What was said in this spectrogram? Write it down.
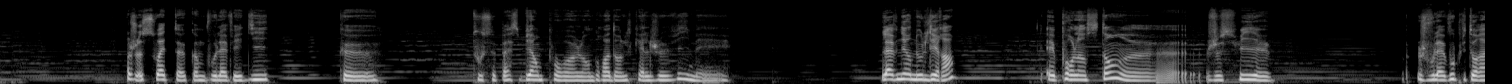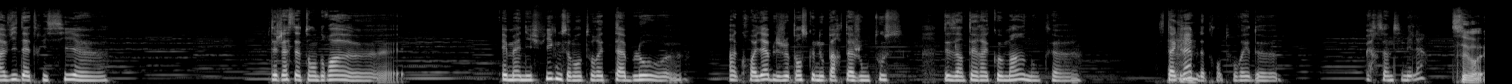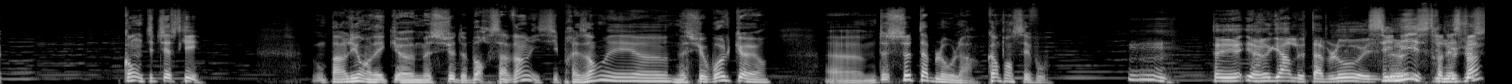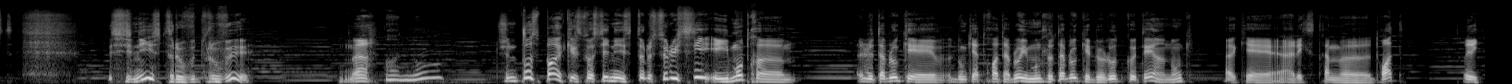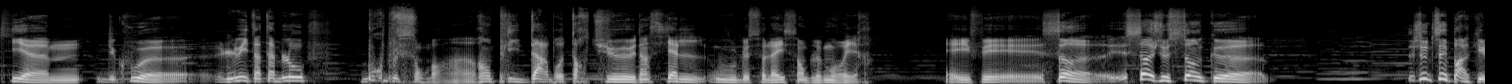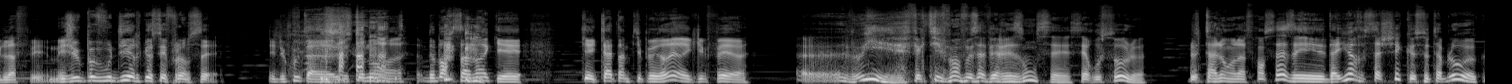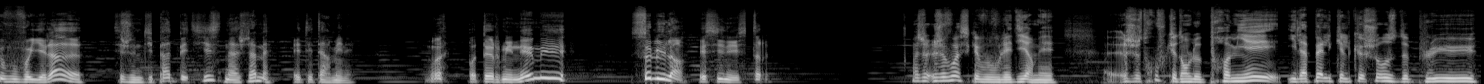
je souhaite, comme vous l'avez dit, que tout se passe bien pour euh, l'endroit dans lequel je vis, mais l'avenir nous le dira. Et pour l'instant, euh, je suis, euh, je vous l'avoue, plutôt ravie d'être ici. euh. Déjà, cet endroit est magnifique. Nous sommes entourés de tableaux incroyables et je pense que nous partageons tous des intérêts communs. Donc, c'est agréable d'être entouré de personnes similaires. C'est vrai. Comte. Nous parlions avec euh, Monsieur de Borsavin, ici présent, et euh, Monsieur Walker. euh, de ce tableau-là, qu'en pensez-vous? Hmm. Et il regarde le tableau. Et il- Sinistre, n'est-ce pas? juste- Sinistre, vous trouvez? Ah, Oh non je ne pense pas qu'il soit sinistre. Celui-ci, et il montre euh, le tableau qui est. Donc il y a trois tableaux. Il montre le tableau qui est de l'autre côté, hein, donc, euh, qui est à l'extrême euh, droite. Et qui, euh, du coup, euh, lui est un tableau beaucoup plus sombre, hein, rempli d'arbres tortueux, d'un ciel où le soleil semble mourir. Et il fait ça, ça, je sens que. Je ne sais pas qui l'a fait, mais je peux vous dire que c'est français. Et du coup, t'as justement euh, de Borsavin qui, est, qui éclate un petit peu de rire et qui fait euh, Oui, effectivement, vous avez raison, c'est c'est Rousseau, le, le talent à la française. Et d'ailleurs, sachez que ce tableau euh, que vous voyez là, euh, si je ne dis pas de bêtises, n'a jamais été terminé. Ouais, pas terminé, mais celui-là est sinistre. je, je vois ce que vous voulez dire, mais euh, je trouve que dans le premier, il appelle quelque chose de plus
